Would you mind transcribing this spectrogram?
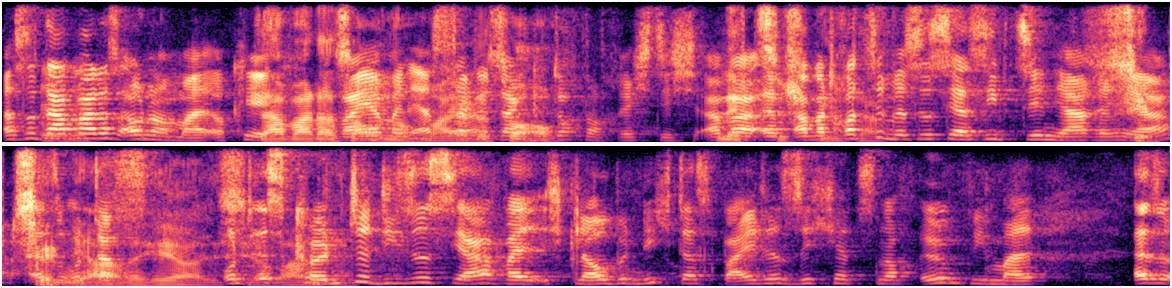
Achso, da war das auch nochmal, okay. Da war das ja auch mein noch erster mal. Das war Gedanke auch doch noch richtig. Aber, ähm, aber trotzdem ist es ja 17 Jahre her. 17 und Jahre das, her, ist und ja es Wahnsinn. könnte dieses Jahr, weil ich glaube nicht, dass beide sich jetzt noch irgendwie mal. Also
